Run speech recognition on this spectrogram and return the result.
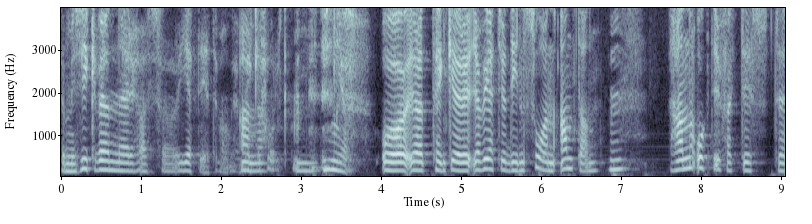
musikvänner. Alltså jättemånga. Alla. Mycket folk. Mm. ja. Och jag tänker, jag vet ju din son Anton. Mm. Han åkte ju faktiskt eh,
